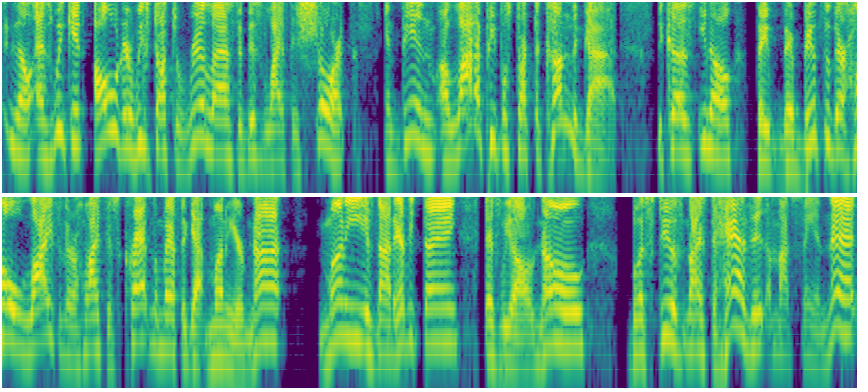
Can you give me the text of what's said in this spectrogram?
you know, as we get older, we start to realize that this life is short. And then a lot of people start to come to God because, you know, they, they've been through their whole life and their life is crap, no matter if they got money or not. Money is not everything, as we all know, but still it's nice to have it. I'm not saying that.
